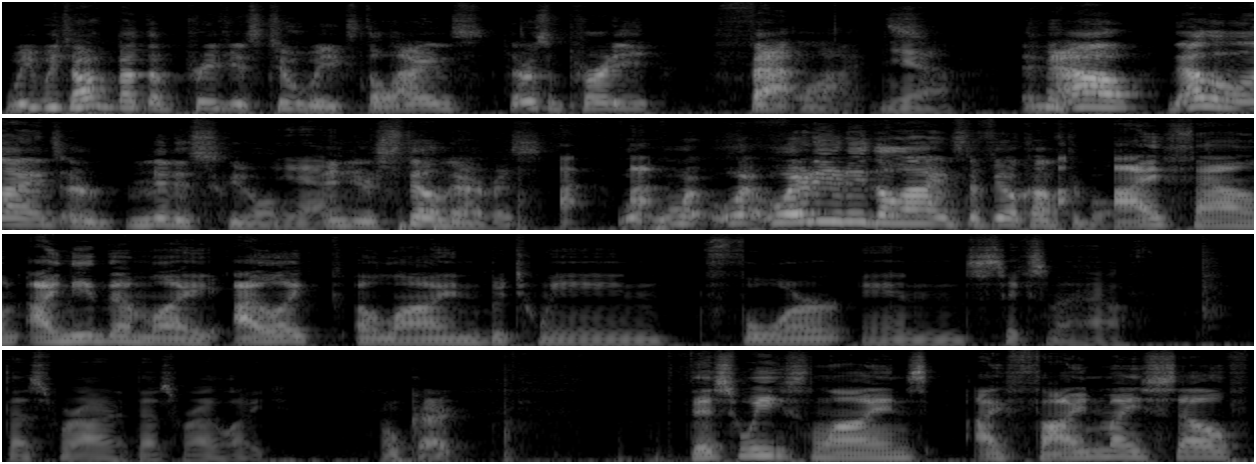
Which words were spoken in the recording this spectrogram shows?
we, we talked about the previous two weeks. The lines there were some pretty fat lines. yeah. And now now the lines are minuscule. Yeah. And you're still nervous. Wh- wh- wh- where do you need the lines to feel comfortable? I found I need them like I like a line between four and six and a half. That's where I that's where I like. okay. This week's lines, I find myself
